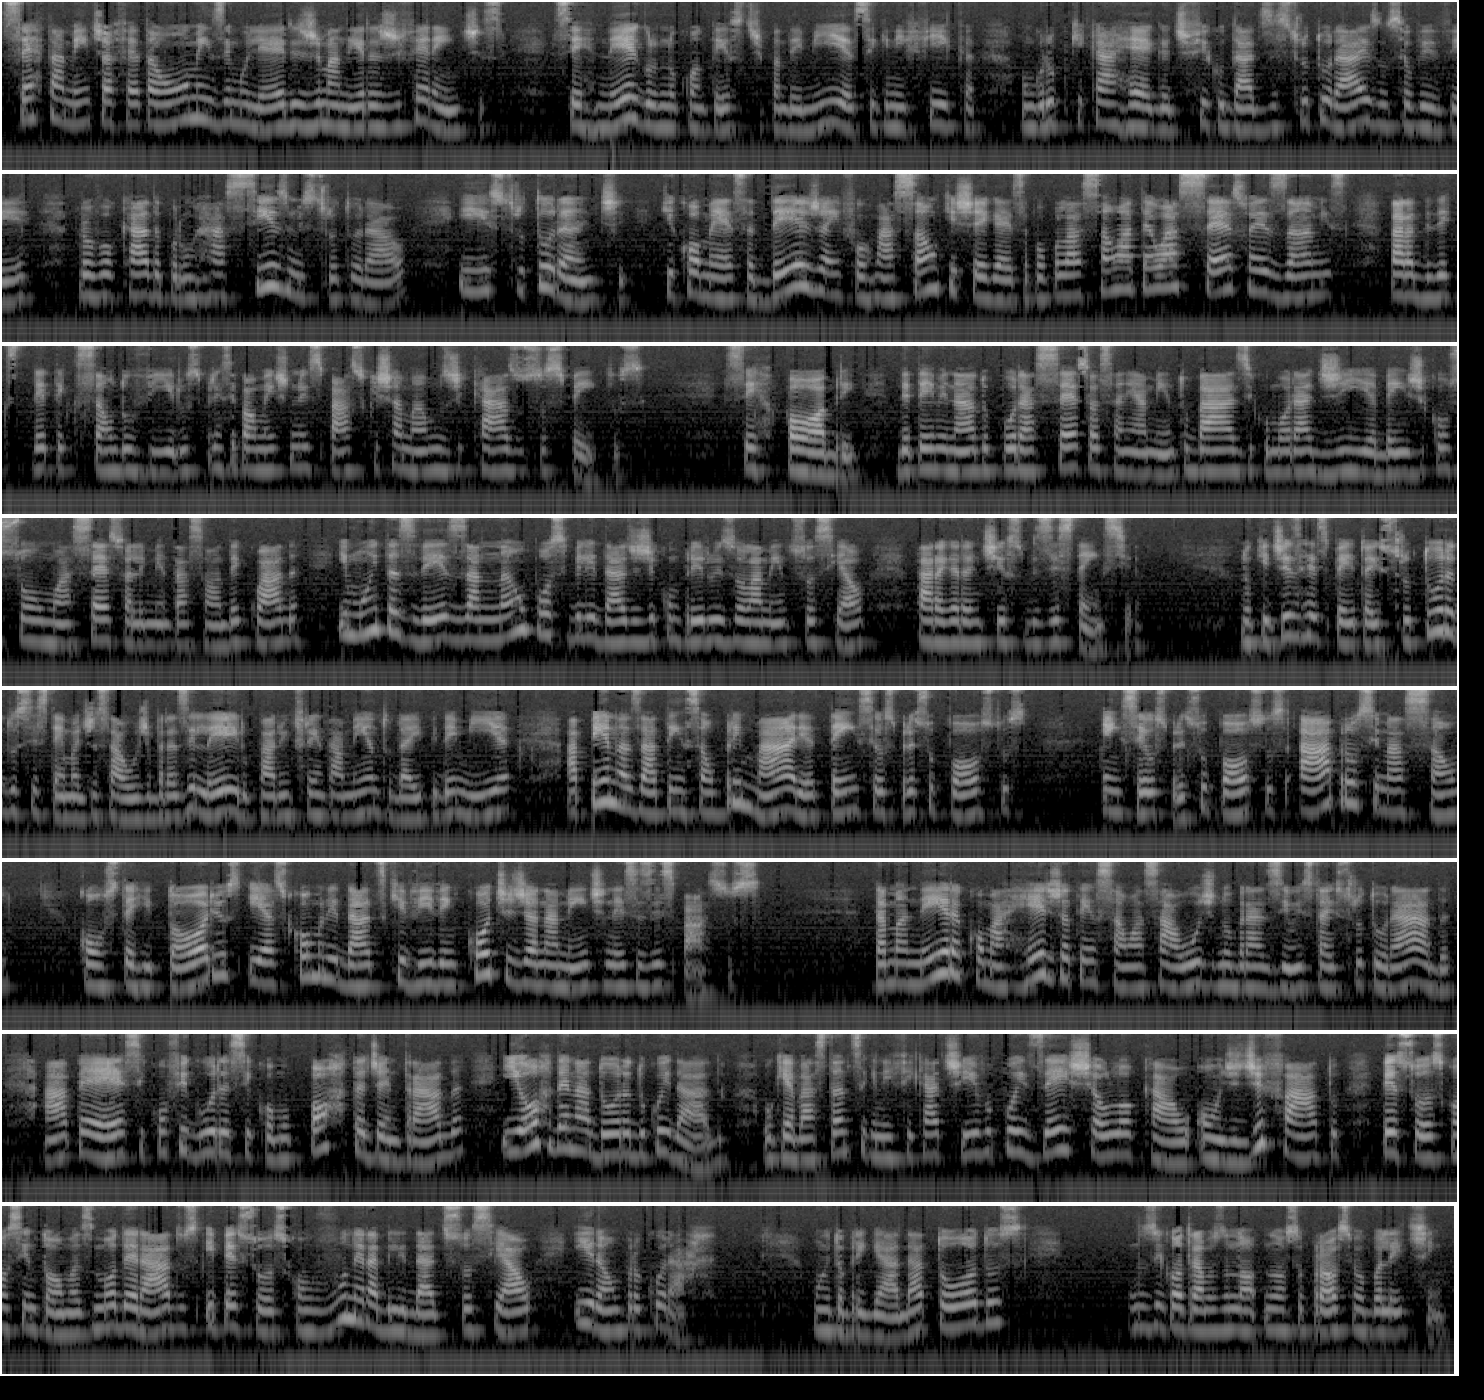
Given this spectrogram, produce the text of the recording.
certamente afeta homens e mulheres de maneiras diferentes. Ser negro no contexto de pandemia significa um grupo que carrega dificuldades estruturais no seu viver, provocada por um racismo estrutural e estruturante, que começa desde a informação que chega a essa população até o acesso a exames para a detecção do vírus, principalmente no espaço que chamamos de casos suspeitos ser pobre, determinado por acesso a saneamento básico, moradia, bens de consumo, acesso à alimentação adequada e muitas vezes a não possibilidade de cumprir o isolamento social para garantir subsistência. No que diz respeito à estrutura do sistema de saúde brasileiro para o enfrentamento da epidemia, apenas a atenção primária tem seus pressupostos, em seus pressupostos, a aproximação com os territórios e as comunidades que vivem cotidianamente nesses espaços. Da maneira como a rede de atenção à saúde no Brasil está estruturada, a APS configura-se como porta de entrada e ordenadora do cuidado, o que é bastante significativo, pois este é o local onde, de fato, pessoas com sintomas moderados e pessoas com vulnerabilidade social irão procurar. Muito obrigada a todos nos encontramos no, no nosso próximo boletim.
